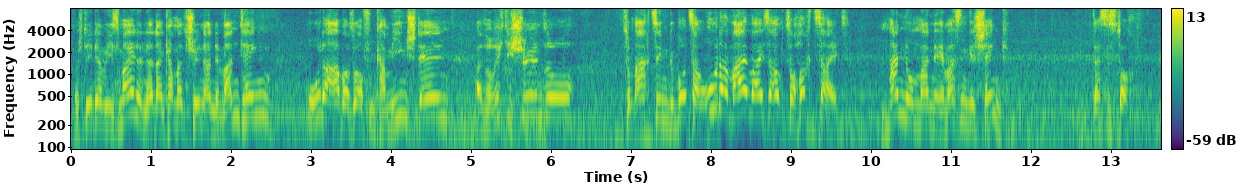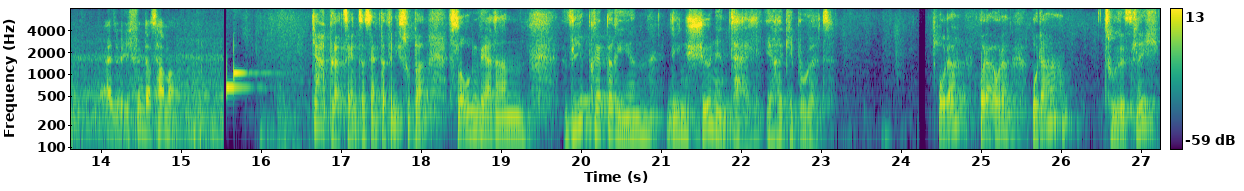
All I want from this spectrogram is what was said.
versteht ihr, wie ich es meine? Ne? Dann kann man es schön an der Wand hängen oder aber so auf den Kamin stellen. Also richtig schön so zum 18. Geburtstag oder wahlweise auch zur Hochzeit. Mann, oh Mann, ey, was ein Geschenk. das ist doch, also ich finde das Hammer. Ja, Plazenta Center finde ich super. Slogan wäre dann, wir präparieren den schönen Teil ihrer Geburt. Oder, oder, oder, oder zusätzlich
